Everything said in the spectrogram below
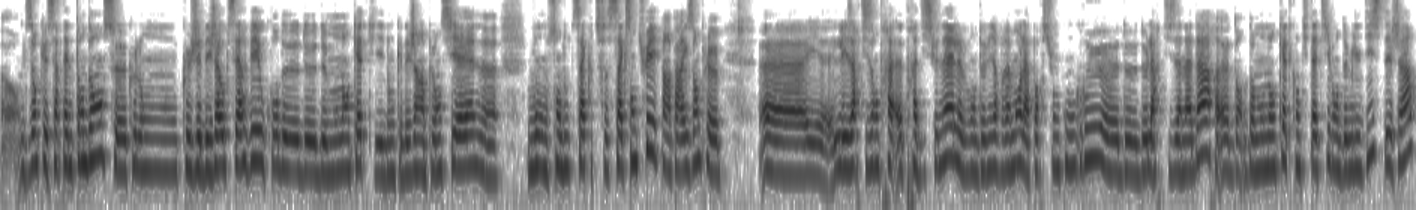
en disant que certaines tendances euh, que l'on que j'ai déjà observées au cours de, de, de, mon enquête qui est donc déjà un peu ancienne euh, vont sans doute s'accentuer. Enfin, par exemple, euh, les artisans traditionnels vont devenir vraiment la portion congrue euh, de, de l'artisanat d'art. Dans, dans, mon enquête quantitative en 2010 déjà,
